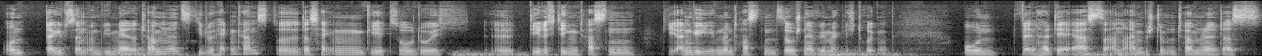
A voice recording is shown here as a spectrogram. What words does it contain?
Und da gibt es dann irgendwie mehrere Terminals, die du hacken kannst. Äh, Das Hacken geht so durch äh, die richtigen Tasten, die angegebenen Tasten so schnell wie möglich drücken. Und wenn halt der Erste an einem bestimmten Terminal das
